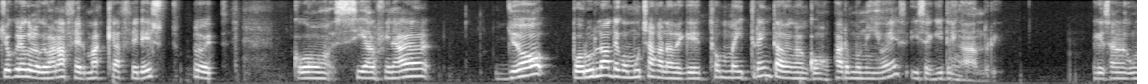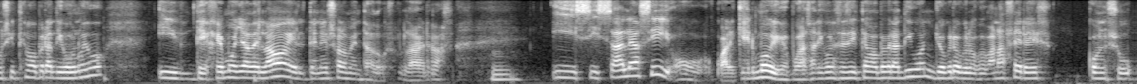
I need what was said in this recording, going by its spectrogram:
yo creo que lo que van a hacer más que hacer eso es como si al final yo por un lado tengo muchas ganas de que estos Mate 30 vengan con Harmony OS y se quiten a Android que salga un sistema operativo nuevo y dejemos ya de lado el tener solamente a dos la verdad y si sale así o cualquier móvil que pueda salir con ese sistema operativo yo creo que lo que van a hacer es con su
